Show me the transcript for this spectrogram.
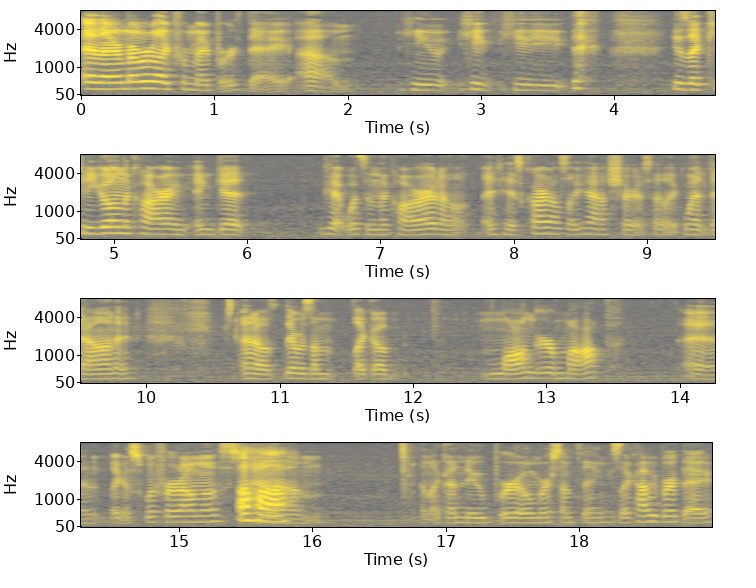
and i remember like for my birthday um he he he he's like can you go in the car and, and get get what's in the car and, I'll, and his car and i was like yeah sure so i like went down and and I was, there was a like a longer mop and like a swiffer almost Uh-huh. um, and like a new broom or something he's like happy birthday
